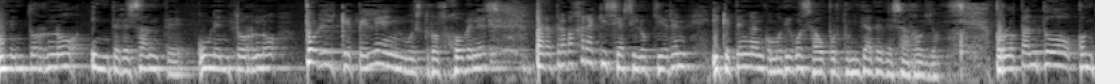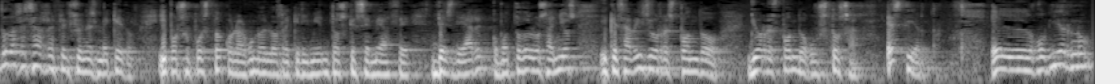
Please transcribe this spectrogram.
un entorno interesante, un entorno por el que peleen nuestros jóvenes para trabajar aquí si así lo quieren y que tengan, como digo, esa oportunidad de desarrollo. Por lo tanto, con todas esas reflexiones me quedo y, por supuesto, con alguno de los requerimientos que se me hace desde AR, como todos los años, y que sabéis yo respondo, yo respondo gustosa. Es cierto El gobierno,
